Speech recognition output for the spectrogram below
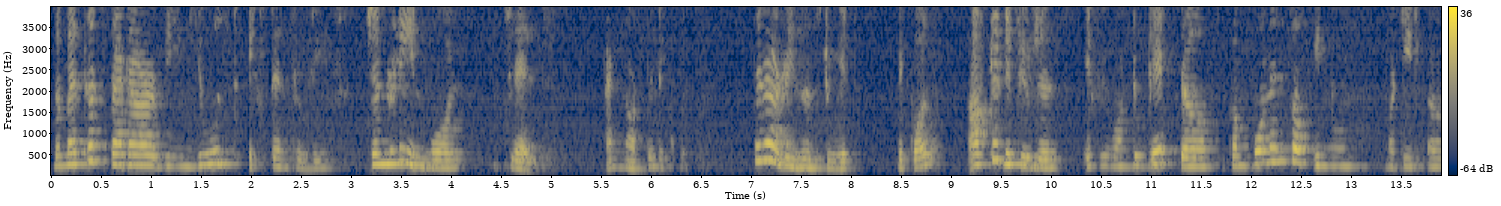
the methods that are being used extensively generally involve gels and not the liquids. There are reasons to it because after diffusion, if we want to get the components of immune material, uh,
